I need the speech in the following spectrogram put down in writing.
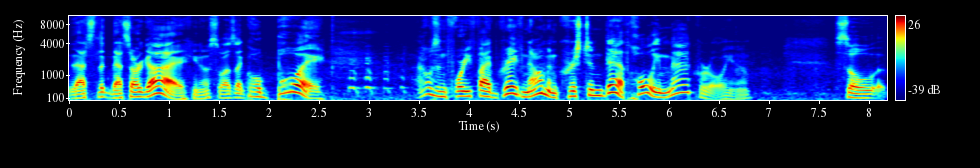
that's the that's our guy, you know. So I was like, oh boy, I was in 45 Grave, now I'm in Christian Death. Holy mackerel, you know. So. Uh,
